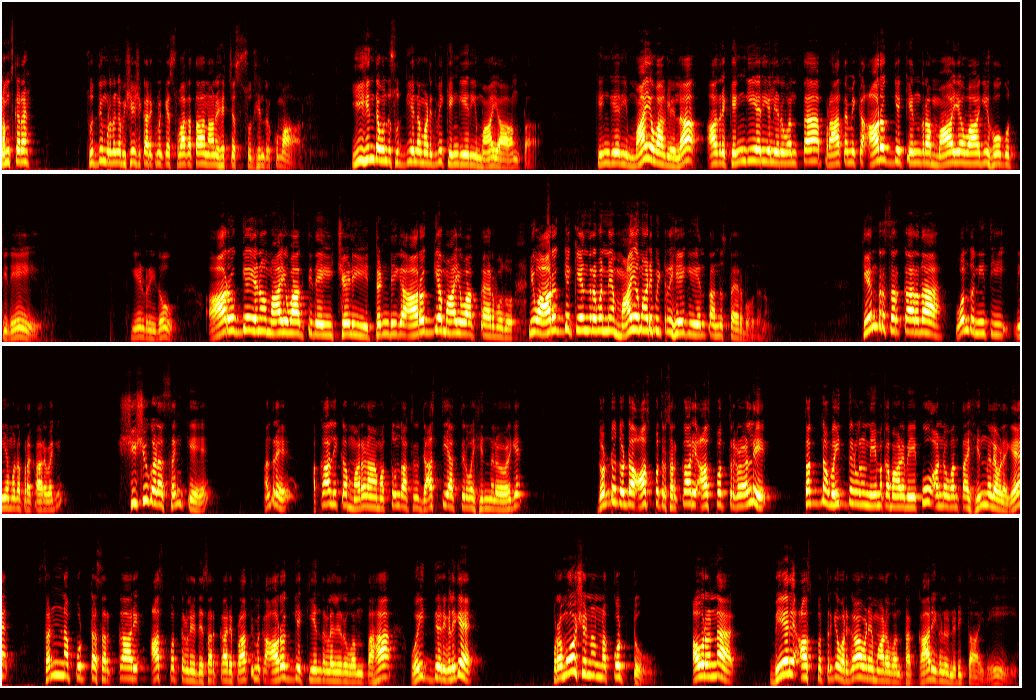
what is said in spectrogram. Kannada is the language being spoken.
ನಮಸ್ಕಾರ. ಸುದ್ದಿ ಮೃದಂಗ ವಿಶೇಷ ಕಾರ್ಯಕ್ರಮಕ್ಕೆ ಸ್ವಾಗತ. ನಾನು ಎಚ್ ಎಸ್ ಸುಧೀಂದ್ರ ಕುಮಾರ್. ಈ ಹಿಂದೆ ಒಂದು ಸುದ್ದಿಯನ್ನು ಮಾಡಿದ್ವಿ, ಕೆಂಗೇರಿ ಮಾಯಾ ಅಂತ. ಕೆಂಗೇರಿ ಮಾಯವಾಗಲಿಲ್ಲ, ಆದರೆ ಕೆಂಗೇರಿಯಲ್ಲಿರುವಂಥ ಪ್ರಾಥಮಿಕ ಆರೋಗ್ಯ ಕೇಂದ್ರ ಮಾಯವಾಗಿ ಹೋಗುತ್ತಿದೆ. ಏನ್ರಿ ಇದು? ಆರೋಗ್ಯ ಏನೋ ಮಾಯವಾಗ್ತಿದೆ, ಈ ಚಳಿ ಥಂಡಿಗೆ ಆರೋಗ್ಯ ಮಾಯವಾಗ್ತಾ ಇರ್ಬೋದು. ನೀವು ಆರೋಗ್ಯ ಕೇಂದ್ರವನ್ನೇ ಮಾಯ ಮಾಡಿಬಿಟ್ರೆ ಹೇಗೆ ಅಂತ ಅನ್ನಿಸ್ತಾ ಇರಬಹುದು ನಾವು ಕೇಂದ್ರ ಸರ್ಕಾರದ ಒಂದು ನೀತಿ ನಿಯಮದ ಪ್ರಕಾರವಾಗಿ ಶಿಶುಗಳ ಸಂಖ್ಯೆ ಅಂದರೆ ಅಕಾಲಿಕ ಮರಣ ಮತ್ತೊಂದು ಆಗ್ತಿರೋ, ಜಾಸ್ತಿ ಆಗ್ತಿರುವ ಹಿನ್ನೆಲೆಯೊಳಗೆ ದೊಡ್ಡ ದೊಡ್ಡ ಆಸ್ಪತ್ರೆ, ಸರ್ಕಾರಿ ಆಸ್ಪತ್ರೆಗಳಲ್ಲಿ ತಜ್ಞ ವೈದ್ಯರುಗಳನ್ನು ನೇಮಕ ಮಾಡಬೇಕು ಅನ್ನುವಂಥ ಹಿನ್ನೆಲೆ ಒಳಗೆ ಸಣ್ಣ ಪುಟ್ಟ ಸರ್ಕಾರಿ ಆಸ್ಪತ್ರೆಗಳಿದೆ, ಸರ್ಕಾರಿ ಪ್ರಾಥಮಿಕ ಆರೋಗ್ಯ ಕೇಂದ್ರಗಳಲ್ಲಿರುವಂತಹ ವೈದ್ಯರುಗಳಿಗೆ ಪ್ರಮೋಷನನ್ನು ಕೊಟ್ಟು ಅವರನ್ನು ಬೇರೆ ಆಸ್ಪತ್ರೆಗೆ ವರ್ಗಾವಣೆ ಮಾಡುವಂಥ ಕಾರ್ಯಗಳು ನಡೀತಾ ಇದೆ.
